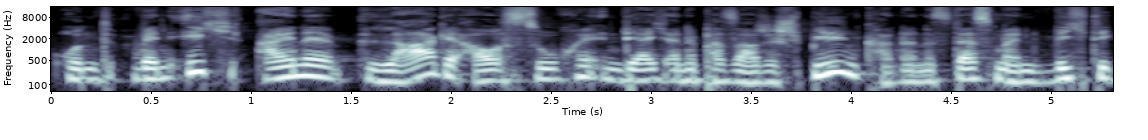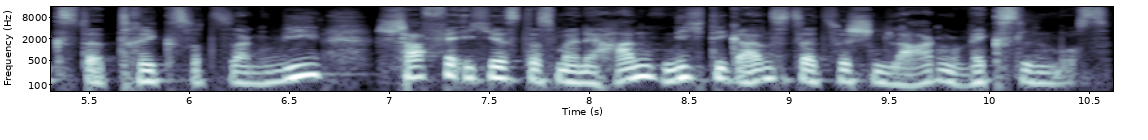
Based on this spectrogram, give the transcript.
Und wenn ich eine Lage aussuche, in der ich eine Passage spielen kann, dann ist das mein wichtigster Trick sozusagen. Wie schaffe ich es, dass meine Hand nicht die ganze Zeit zwischen Lagen wechseln muss?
